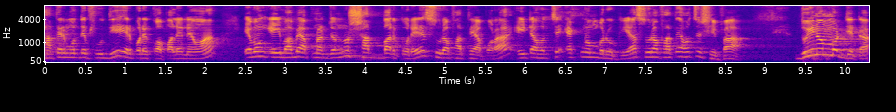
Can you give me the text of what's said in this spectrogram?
হাতের মধ্যে ফু দিয়ে এরপরে কপালে নেওয়া এবং এইভাবে আপনার জন্য সাতবার করে সুরা ফাতেহা পড়া, এইটা হচ্ছে এক নম্বর রুকিয়া। সুরা ফাতেহা হচ্ছে শিফা। দুই নম্বর যেটা,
